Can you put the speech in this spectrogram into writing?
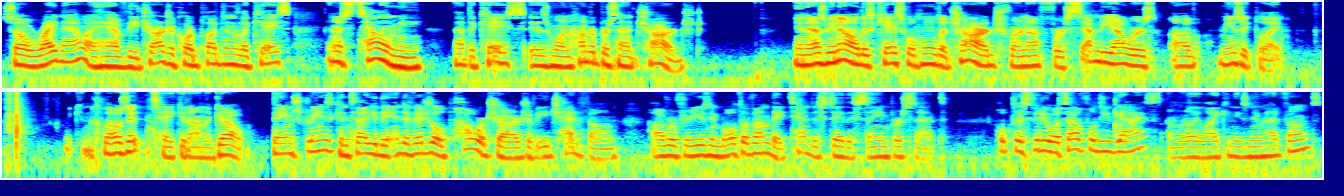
So right now I have the charger cord plugged into the case, and it's telling me that the case is 100% charged. And as we know, this case will hold a charge for enough for 70 hours of music play. We can close it, take it on the go. Same screens can tell you the individual power charge of each headphone. However, if you're using both of them, they tend to stay the same percent. Hope this video was helpful to you guys. I'm really liking these new headphones,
